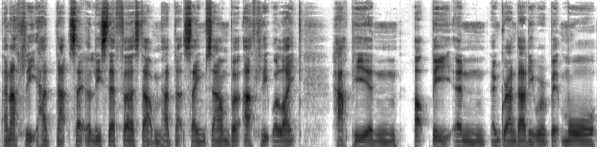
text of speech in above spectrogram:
And Athlete had that, at least their first album had that same sound, but Athlete were like happy and upbeat, and, and Grandaddy were a bit more,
